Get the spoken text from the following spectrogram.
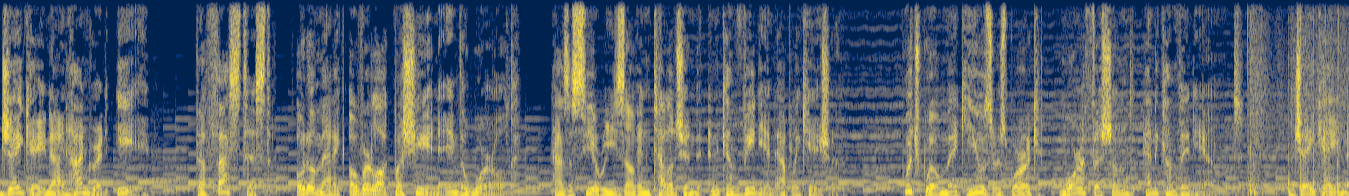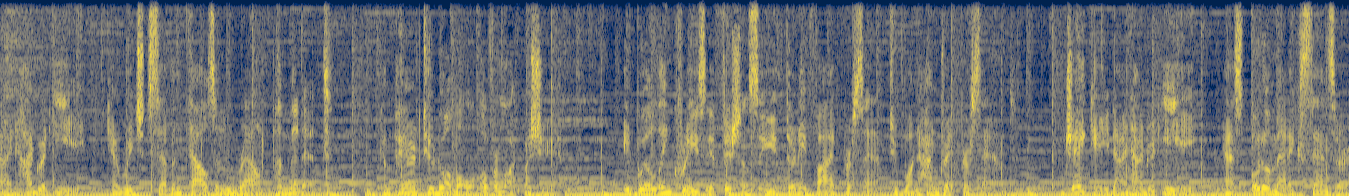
JK900E, the fastest automatic overlock machine in the world, has a series of intelligent and convenient applications, which will make users' work more efficient and convenient. JK900E can reach 7,000 rounds per minute compared to normal overlock machine. It will increase efficiency 35% to 100%. JK900E has automatic sensor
